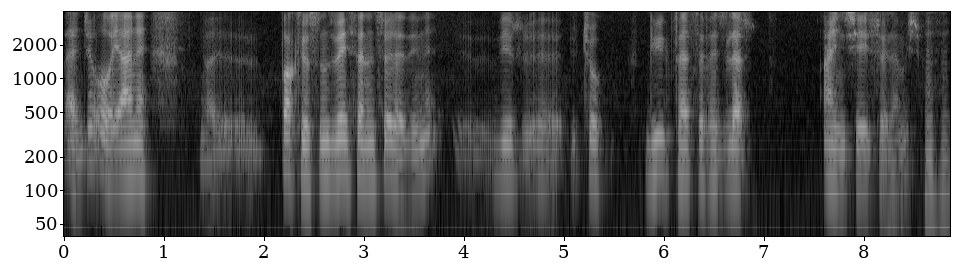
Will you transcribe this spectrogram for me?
bence o. Yani e, bakıyorsunuz Veysel'in söylediğini e, bir e, çok büyük felsefeciler aynı şeyi söylemiş. Hı hı.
